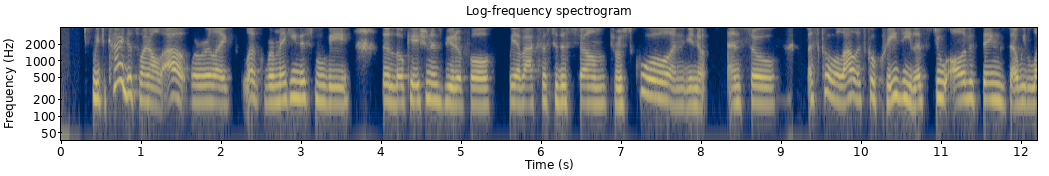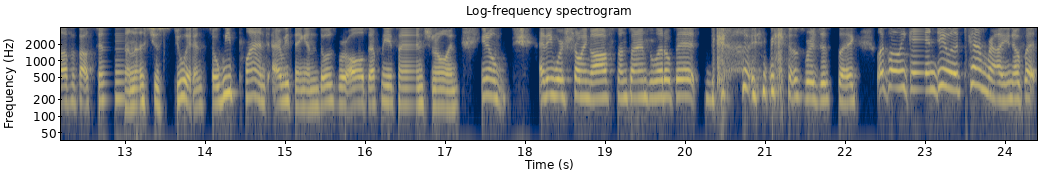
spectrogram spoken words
we kind of just went all out where we're like, look, we're making this movie. The location is beautiful. We have access to this film through school and, you know, and so let's go all out, let's go crazy, let's do all of the things that we love about cinema, and let's just do it. And so we planned everything, and those were all definitely intentional. And you know, I think we're showing off sometimes a little bit because, because we're just like, look what we can do with a camera, you know. But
